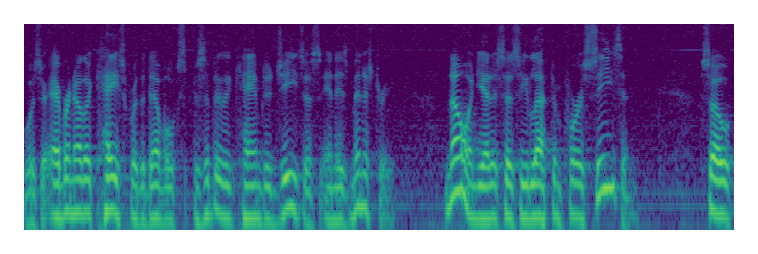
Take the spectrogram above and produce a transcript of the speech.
Was there ever another case where the devil specifically came to Jesus in his ministry? No, and yet it says he left him for a season. So,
